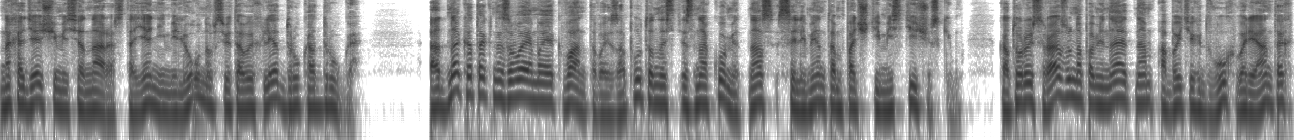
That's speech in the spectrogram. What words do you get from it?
находящимися на расстоянии миллионов световых лет друг от друга. Однако так называемая квантовая запутанность знакомит нас с элементом почти мистическим — который сразу напоминает нам об этих двух вариантах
